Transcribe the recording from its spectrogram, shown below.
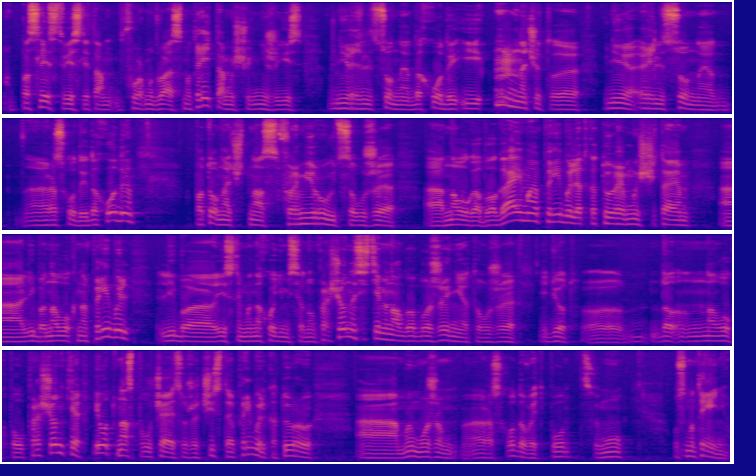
Впоследствии, если там форму 2 смотреть, там еще ниже есть внереализационные доходы и значит, э, внереализационные э, расходы и доходы. Потом значит, у нас формируется уже налогооблагаемая прибыль, от которой мы считаем либо налог на прибыль, либо, если мы находимся на упрощенной системе налогообложения, это уже идет э, налог по упрощенке. И вот у нас получается уже чистая прибыль, которую а, мы можем э, расходовать по своему усмотрению.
